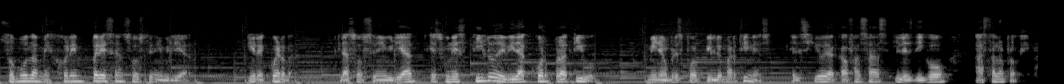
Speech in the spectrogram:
Somos la mejor empresa en sostenibilidad. Y recuerda, la sostenibilidad es un estilo de vida corporativo. Mi nombre es Porpilio Martínez, el CEO de Acafasas y les digo hasta la próxima.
